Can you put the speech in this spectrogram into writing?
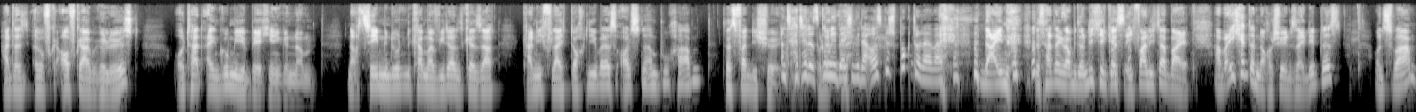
hat das Auf Aufgabe gelöst und hat ein Gummibärchen genommen. Nach zehn Minuten kam er wieder und hat gesagt, kann ich vielleicht doch lieber das Ortsnamenbuch haben? Das fand ich schön. Und hat er das Oder- Gummibärchen wieder ausgespuckt oder was? Nein, das hat er, glaube ich, noch nicht gegessen. Ich war nicht dabei. Aber ich hatte noch ein schönes Erlebnis. Und zwar,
